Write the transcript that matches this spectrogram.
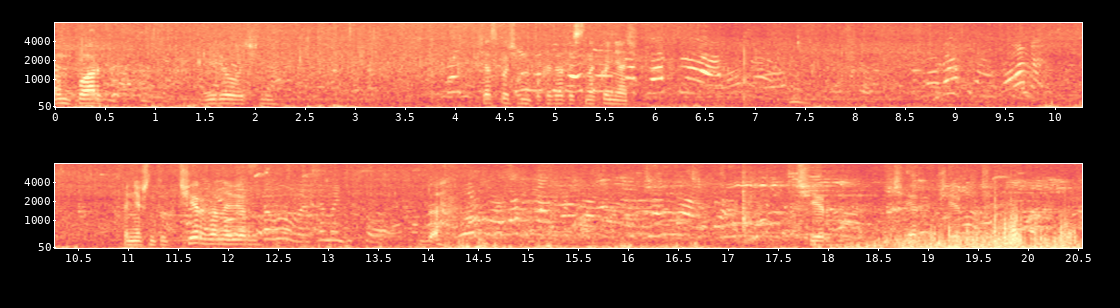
Вон парк веревочный. Сейчас хочемо покататись на конячках. Конечно, тут черга, наверное. Да. Черга. Черга, черга, черга.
